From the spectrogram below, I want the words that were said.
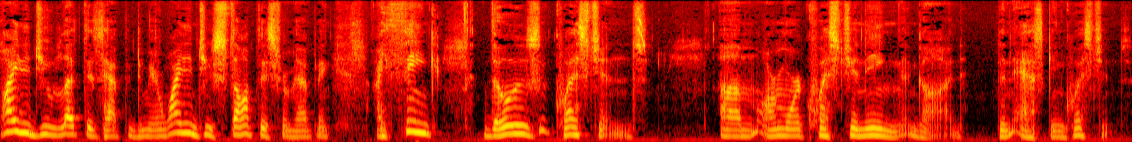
why did you let this happen to me? Or why didn't you stop this from happening? I think those questions um, are more questioning God than asking questions.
